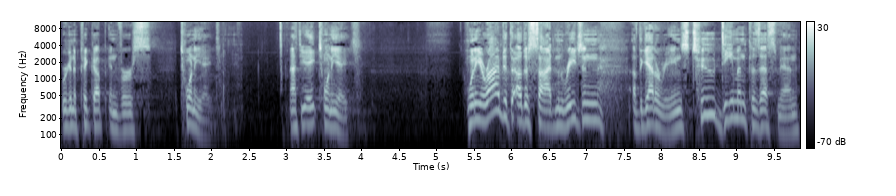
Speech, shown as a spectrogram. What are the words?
we're going to pick up in verse 28. Matthew 8 28. When he arrived at the other side in the region of the Gadarenes, two demon possessed men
